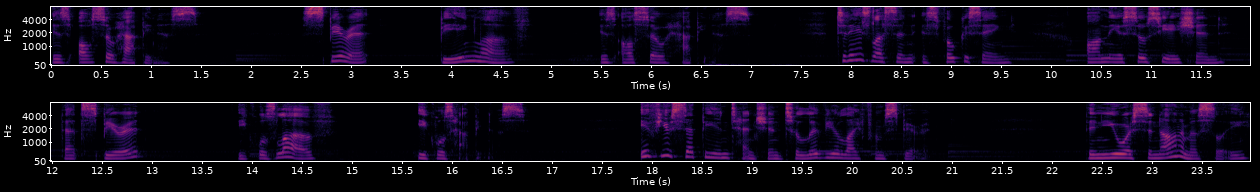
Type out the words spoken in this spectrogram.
is also happiness. Spirit, being love is also happiness. Today's lesson is focusing on the association that spirit equals love equals happiness. If you set the intention to live your life from spirit, then you are synonymously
